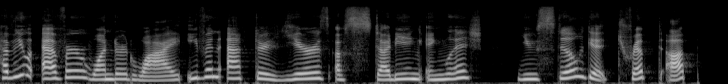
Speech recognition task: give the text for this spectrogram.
Have you ever wondered why, even after years of studying English, you still get tripped up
